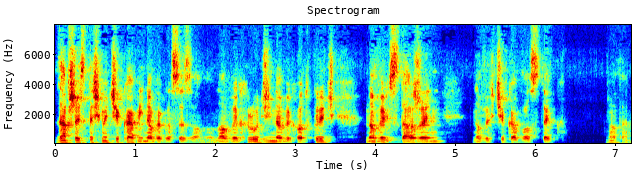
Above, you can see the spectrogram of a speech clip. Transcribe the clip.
zawsze jesteśmy ciekawi nowego sezonu, nowych ludzi, nowych odkryć, nowych zdarzeń, nowych ciekawostek. No tak.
